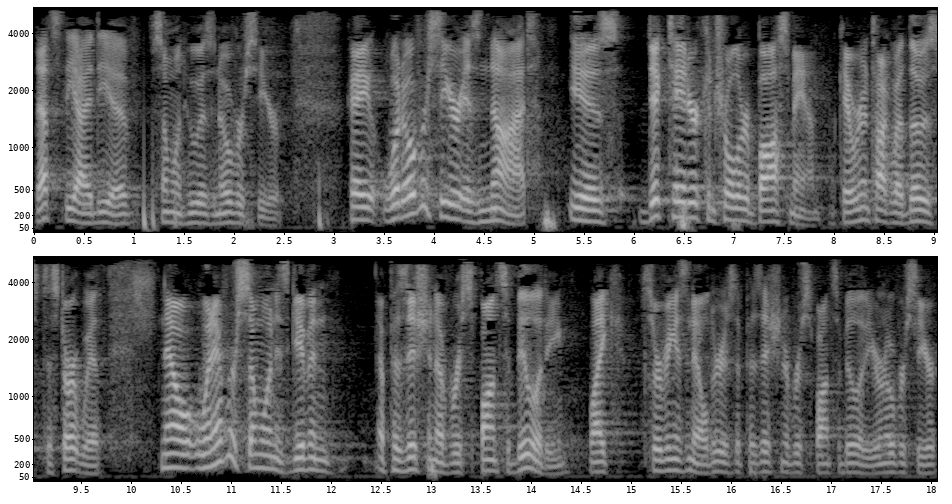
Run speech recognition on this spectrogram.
That's the idea of someone who is an overseer. Okay, what overseer is not is dictator, controller, boss man. Okay, we're going to talk about those to start with. Now, whenever someone is given a position of responsibility, like serving as an elder is a position of responsibility, or an overseer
